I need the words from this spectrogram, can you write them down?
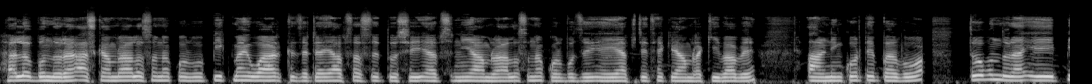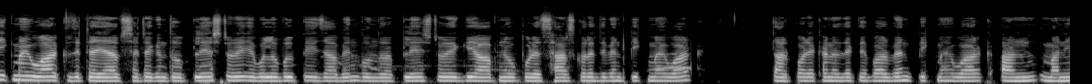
হ্যালো বন্ধুরা, আজকে আমরা আলোচনা করব পিক মাই ওয়ার্ক যেটা অ্যাপস আছে। তো সেই অ্যাপস নিয়ে আমরা আলোচনা করব যে এই অ্যাপসটি থেকে আমরা কীভাবে আর্নিং করতে পারব। তো বন্ধুরা, এই পিক মাই ওয়ার্ক যেটা অ্যাপ সেটা কিন্তু প্লে স্টোরে অ্যাভেলেবল পেয়ে যাবেন। বন্ধুরা প্লে স্টোরে গিয়ে আপনি উপরে সার্চ করে দেবেন পিক মাই ওয়ার্ক তারপর এখানে দেখতে পারবেন pick my work earn money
